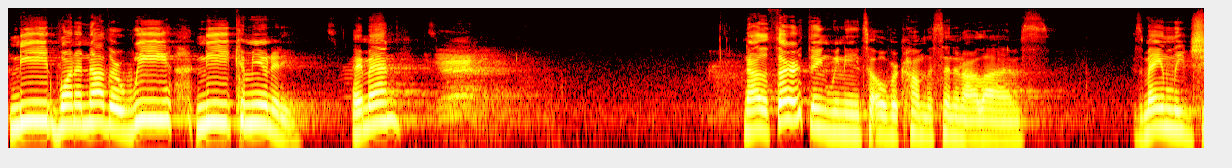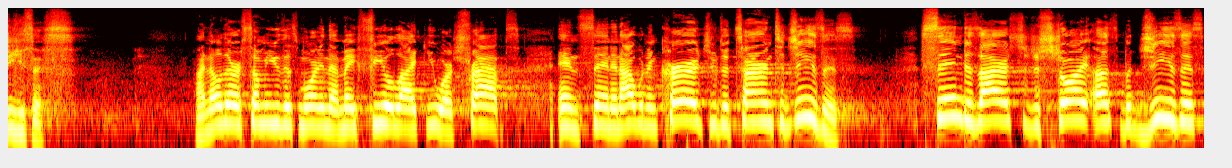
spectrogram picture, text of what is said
need one another. We need community. Amen? Now, the third thing we need to overcome the sin in our lives is mainly Jesus. I know there are some of you this morning that may feel like you are trapped in sin, and I would encourage you to turn to Jesus. Sin desires to destroy us, but Jesus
